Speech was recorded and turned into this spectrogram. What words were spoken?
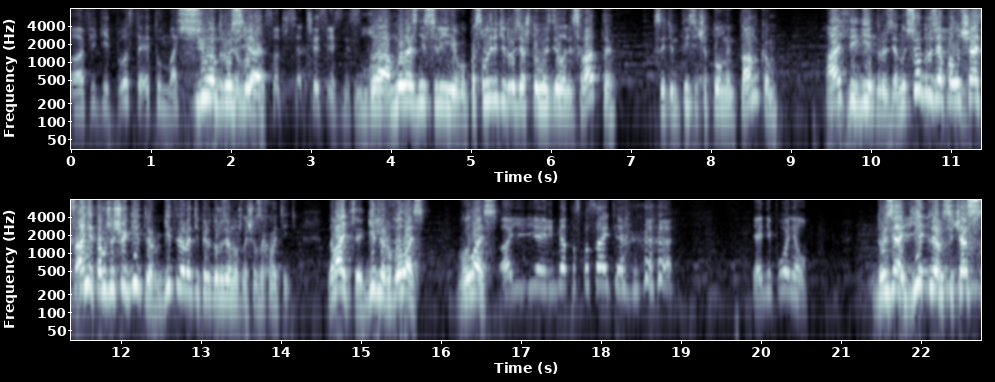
Офигеть, просто эту махину Всё, друзья. 666 разнесло. Да, мы разнесли его. Посмотрите, друзья, что мы сделали с Ратте. С этим тысячетонным танком. Офигеть, друзья. Ну все, друзья, получается. А, нет, там же еще Гитлер. Гитлера теперь, друзья, нужно еще захватить. Давайте, Гитлер, вылазь. Вылазь. Ай-яй-яй, ребята, спасайте! Я не понял. Друзья, Гитлер сейчас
